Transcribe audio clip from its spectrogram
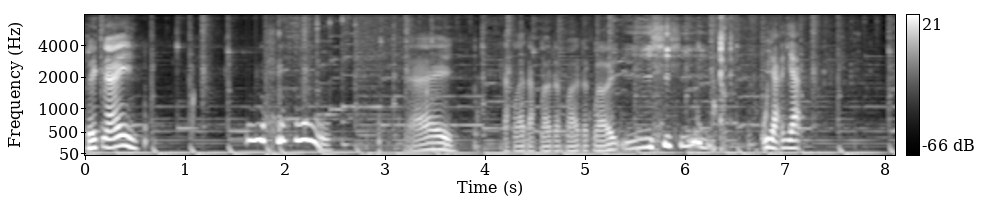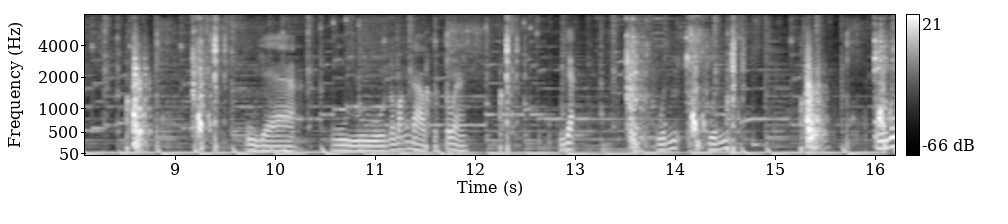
thiệt này! Uh, đây đặt lại đặt lại đặt lại đặt lại. Ui dạ dạ ui dạ ui nó bắn đau cực các bạn. Ui dạ quýnh quýnh. Ui, nó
